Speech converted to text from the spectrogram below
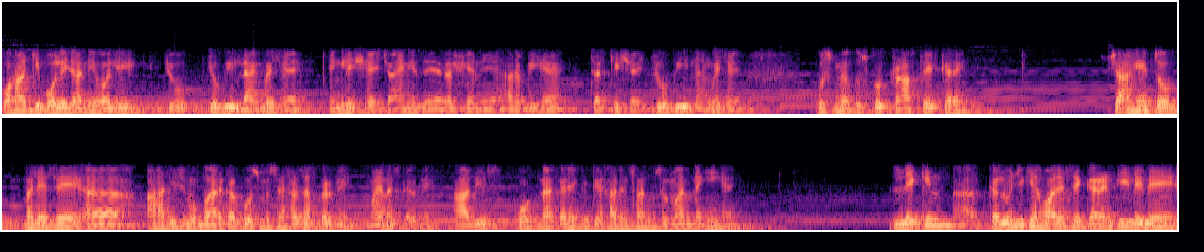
وہاں کی بولی جانے والی جو جو بھی لینگویج ہے انگلش ہے چائنیز ہے رشین ہے عربی ہے ترکش ہے، جو بھی لینگویج ہے، اس میں اس کو ٹرانسلیٹ کریں۔ چاہیں تو بھلے سے احادیث مبارکہ کو اس میں سے حذف کر دیں، مائنس کر دیں، احادیث کوٹ نہ کریں کیونکہ ہر انسان مسلمان نہیں ہے۔ لیکن کلونجی کے حوالے سے گارنٹی لے لیں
